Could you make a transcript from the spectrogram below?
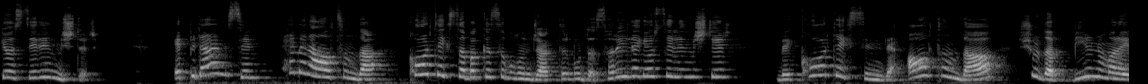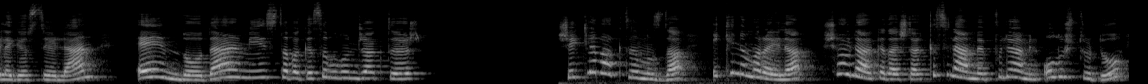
gösterilmiştir. Epidermisin hemen altında korteks tabakası bulunacaktır. Burada sarıyla gösterilmiştir. Ve korteksin de altında şurada bir numarayla gösterilen endodermis tabakası bulunacaktır. Şekle baktığımızda 2 numarayla şöyle arkadaşlar kısilen ve fluemin oluşturduğu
